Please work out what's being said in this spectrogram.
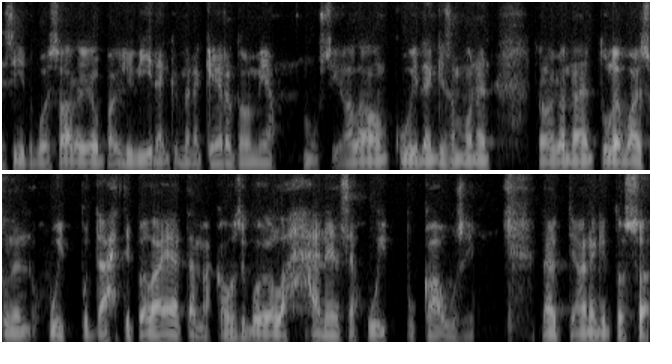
siitä voi saada jopa yli 50 kertoimia. Musiala on kuitenkin semmoinen, sanoinko näin, tulevaisuuden huipputähtipelaaja, ja tämä kausi voi olla hänen se huippukausi. Näytti ainakin tuossa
